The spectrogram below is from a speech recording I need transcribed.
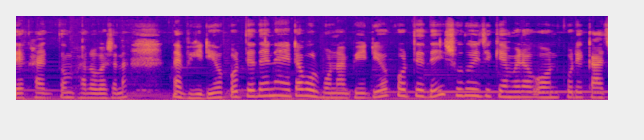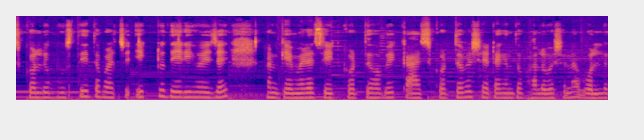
দেখা একদম ভালোবাসে না। না ভিডিও করতে দেয় না, এটা বলব না। ভিডিও করতে দেয় শুধু এই যে ক্যামেরা অন করে কাজ করলে বুঝতেই তো পারছ, একটু দেরি হয়ে যায়। কারণ ক্যামেরা সেট করতে হবে, কাজ করতে হবে, সেটা কিন্তু ভালোবাসে না। বললে,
